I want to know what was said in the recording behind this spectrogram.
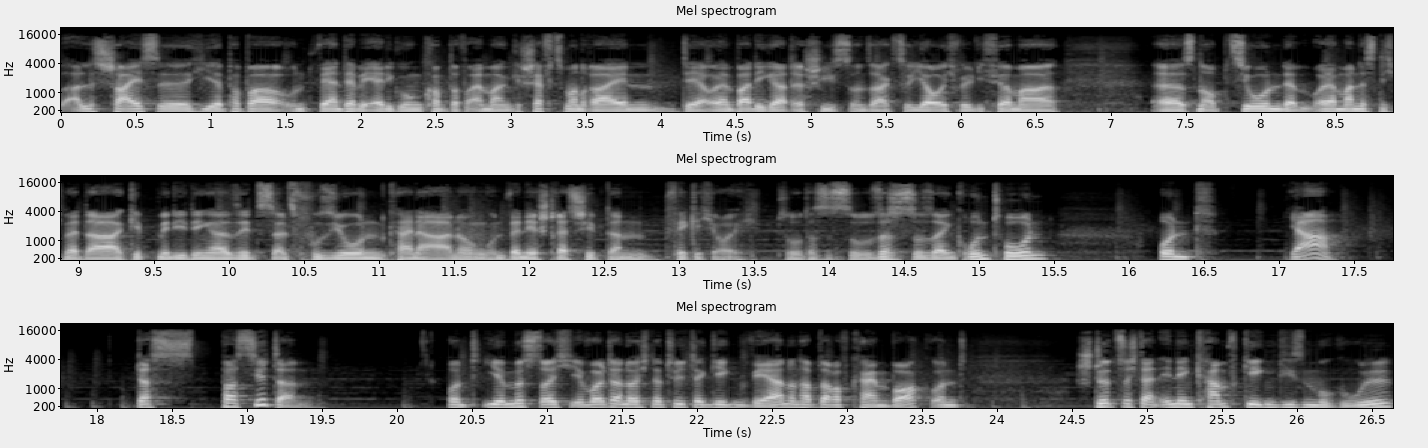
alles scheiße, hier Papa und während der Beerdigung kommt auf einmal ein Geschäftsmann rein, der euren Bodyguard erschießt und sagt so, yo, ich will die Firma, äh, ist eine Option, der, euer Mann ist nicht mehr da, gebt mir die Dinger, sitzt als Fusion, keine Ahnung und wenn ihr Stress schiebt, dann fick ich euch. So, das ist so, das ist so sein Grundton und ja, das passiert dann. Und ihr müsst euch, ihr wollt dann euch natürlich dagegen wehren und habt darauf keinen Bock und stürzt euch dann in den Kampf gegen diesen Mogul.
